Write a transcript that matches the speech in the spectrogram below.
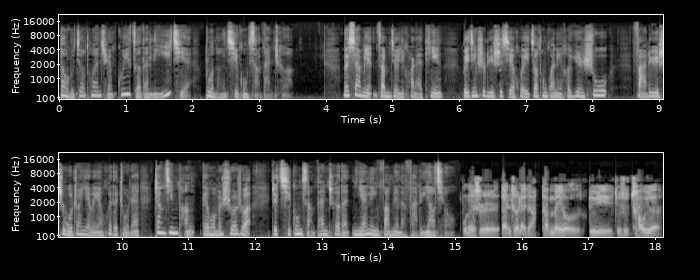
道路交通安全规则的理解不能骑共享单车。那下面咱们就一块来听北京市律师协会交通管理和运输法律事务专业委员会的主任张金鹏给我们说说这骑共享单车的年龄方面的法律要求。无论是单车来讲，它没有对就是超越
